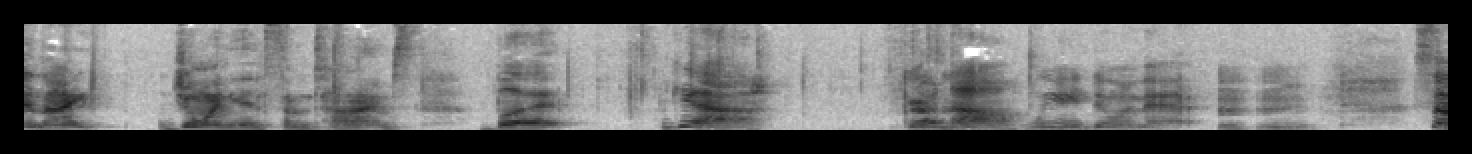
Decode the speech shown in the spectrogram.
and I join in sometimes, but yeah, girl, no, we ain't doing that. Mm -mm. so,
